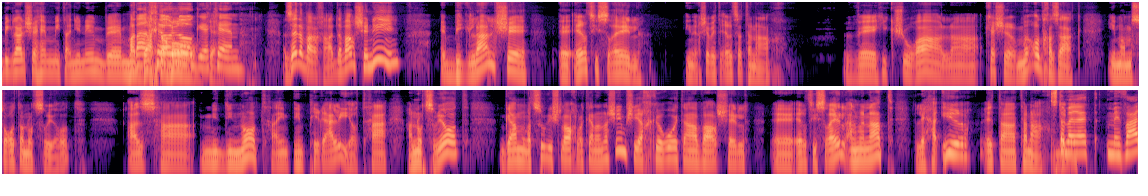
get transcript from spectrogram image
בגלל שהם מתעניינים במדע טהור. בארכיאולוגיה, כן. כן. זה דבר אחד. דבר שני, בגלל שארץ ישראל היא נחשבת ארץ התנ"ך, והיא קשורה לקשר מאוד חזק עם המסורות הנוצריות, אז המדינות האימפריאליות הנוצריות גם רצו לשלוח לכאן אנשים שיחקרו את העבר של ארץ ישראל על מנת להאיר את התנ"ך. זאת אומרת, מלבד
